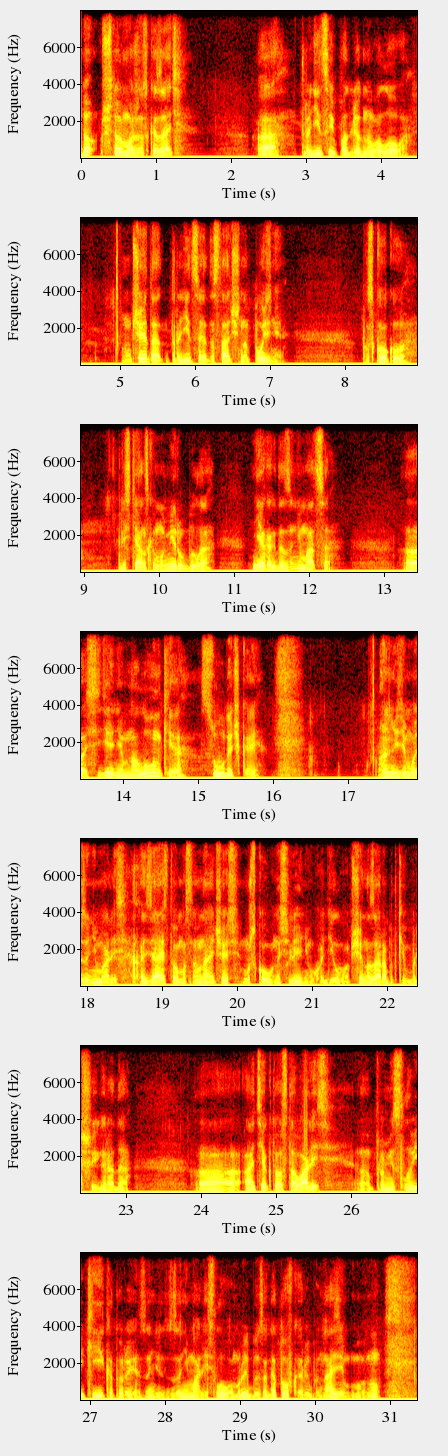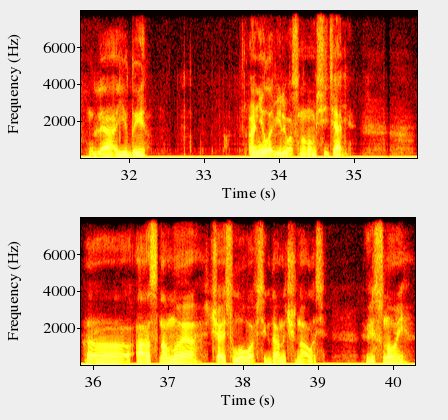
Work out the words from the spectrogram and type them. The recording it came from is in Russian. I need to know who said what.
Speaker 1: Ну, что можно сказать о традиции подледного лова? Вообще, эта традиция достаточно поздняя, поскольку крестьянскому миру было некогда заниматься э, сидением на лунке, с удочкой. Они зимой занимались хозяйством. Основная часть мужского населения уходила вообще на заработки в большие города. Э, а те, кто оставались, промысловики, которые занимались ловом рыбы, заготовкой рыбы на зиму, ну, для еды, они ловили в основном сетями. Э, а основная часть лова всегда начиналась весной.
